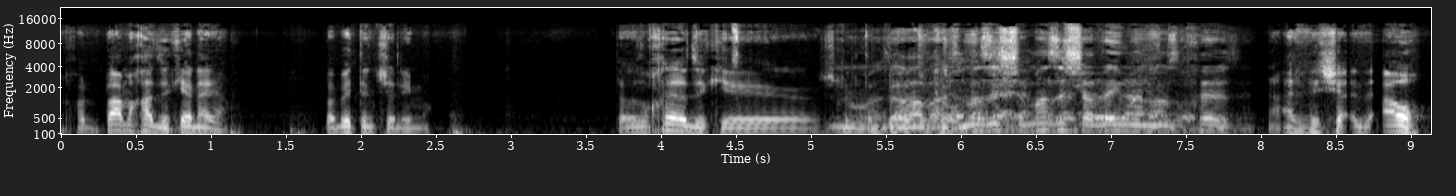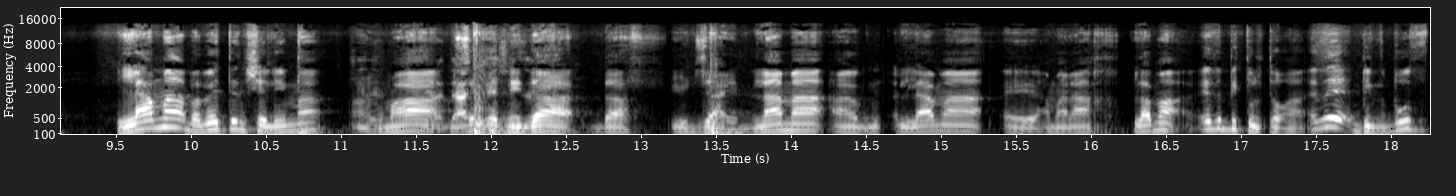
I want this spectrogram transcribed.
נכון, פעם אחת זה כן היה. בבטן של אמא. אתה זוכר את זה כי... נו, אז הרב. מה זה- שווה אם אני לא זוכר את זה? או, למה בבטן של אמא, הגמרא, ידעתי מסכת נידה, דף י"ז, למה, למה אה, המלאך, למה, איזה ביטול תורה, איזה בזבוז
